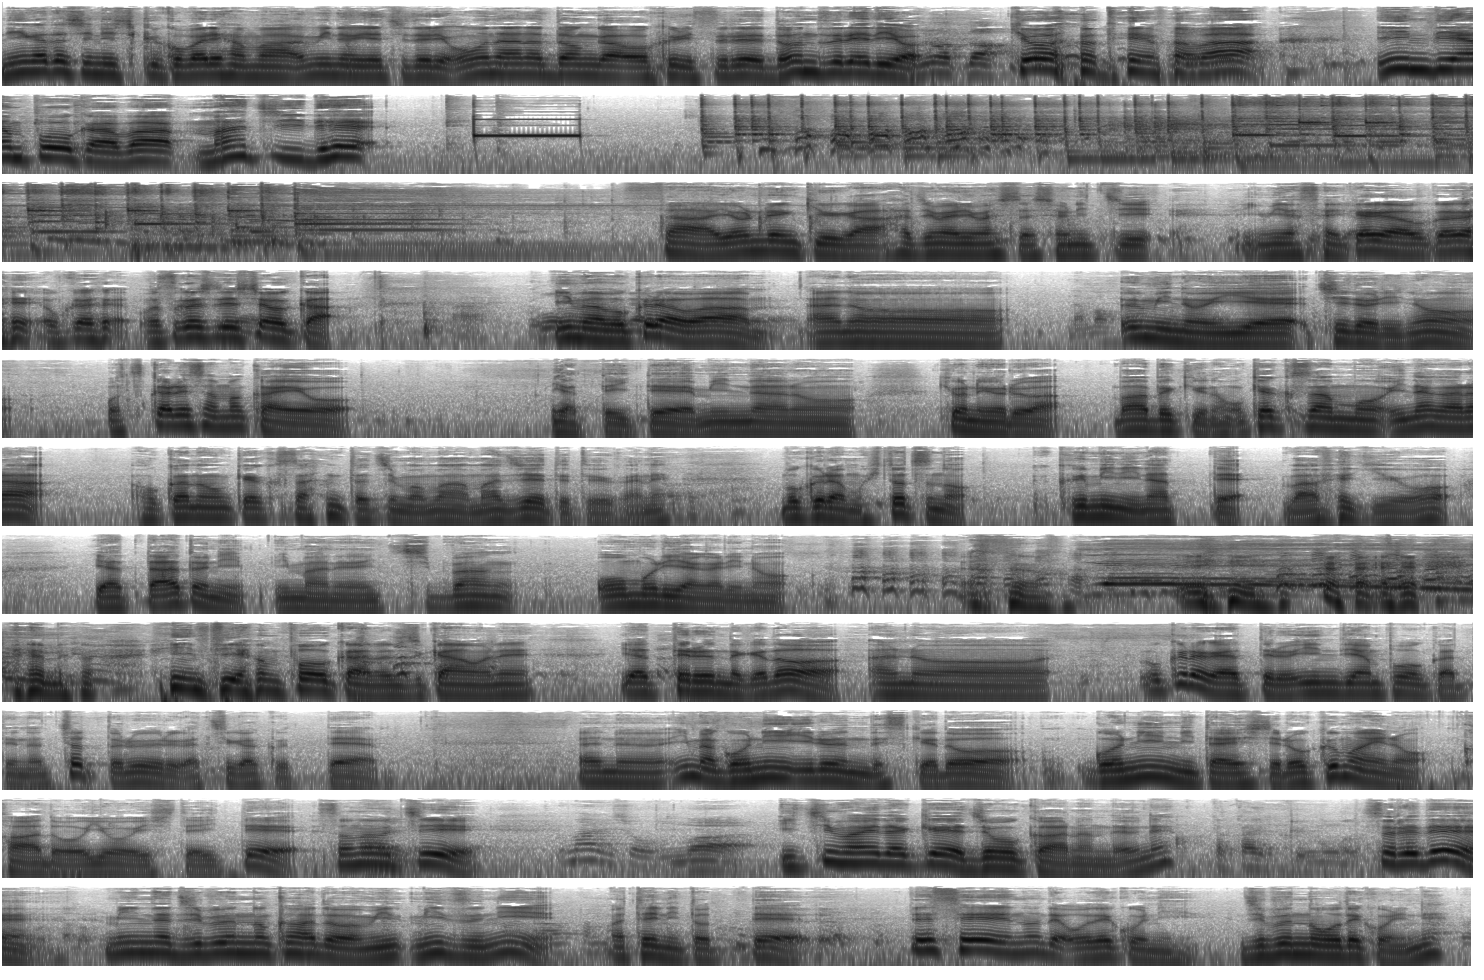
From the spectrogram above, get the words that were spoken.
新潟市西区小針浜海の家千鳥オーナーのドンがお送りするドンズレディオ。始まった。今日のテーマはインディアンポーカーはマジでさあ4連休が始まりました初日。皆さんいかがおかがおかがお過ごしでしょうか？今僕らはあのー海の家千鳥のお疲れ様会をやっていてみんなあの今日の夜はバーベキューのお客さんもいながら他のお客さんたちもまあ交えてというかね僕らも一つの組になってバーベキューをやった後に今ね一番大盛り上がりのあの インディアンポーカーの時間をねやってるんだけどあのー僕らがやってるインディアンポーカーっていうのはちょっとルールが違くってあの今5人いるんですけど5人に対して6枚のカードを用意していてそのうちうまい。でしょ。うま1枚だけジョーカーなんだよね。それでみんな自分のカードを見見ずに、まあ、手に取ってでせーのでおでこに自分のおでこにね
